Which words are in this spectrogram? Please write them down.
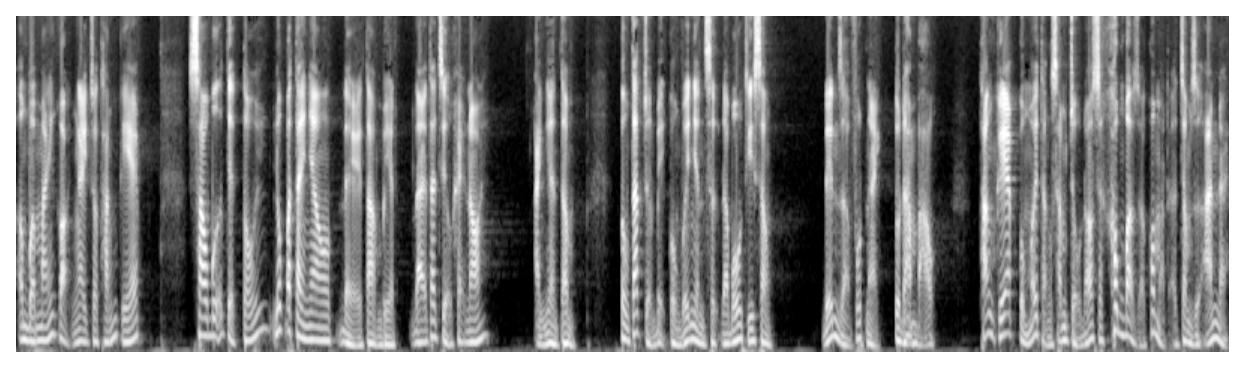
Ông bấm máy gọi ngay cho Thắng Kiev. Sau bữa tiệc tối, Lúc bắt tay nhau để tạm biệt, Đại tá Triệu khẽ nói, Anh yên tâm, Công tác chuẩn bị cùng với nhân sự đã bố trí xong. Đến giờ phút này, tôi đảm bảo, Thắng Kiev cùng mấy thằng xăm chỗ đó Sẽ không bao giờ có mặt ở trong dự án này.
